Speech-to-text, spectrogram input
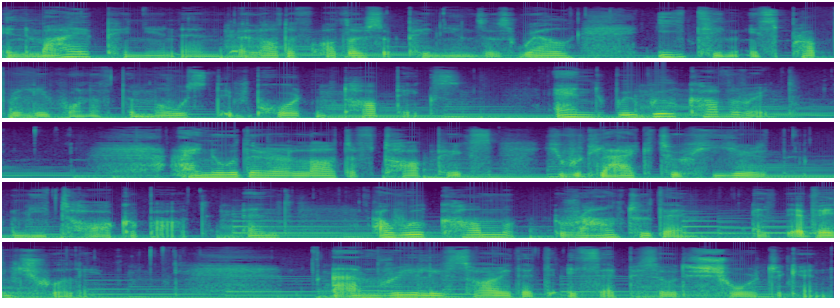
In my opinion, and a lot of others' opinions as well, eating is probably one of the most important topics, and we will cover it. I know there are a lot of topics you would like to hear me talk about, and I will come around to them eventually. I'm really sorry that this episode is short again.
